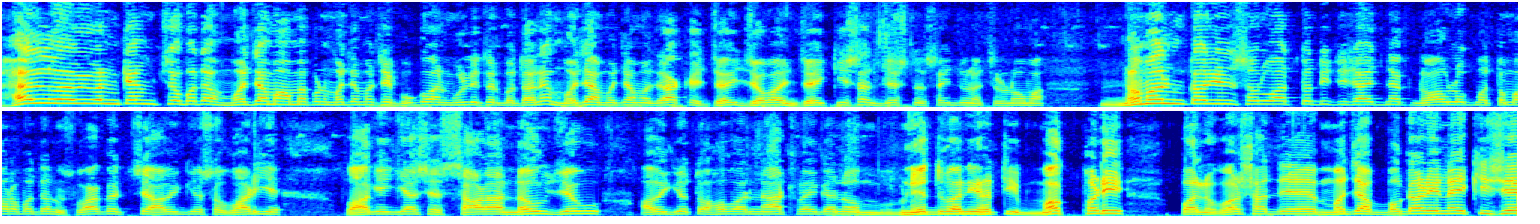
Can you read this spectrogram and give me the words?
હેલો એવરીવન કેમ છો બધા મજામાં અમે પણ મજામાં છે ભગવાન મુરલીધર બધાને મજા મજામાં જ રાખે જય જવાન જય કિસાન દેશના સૈદુના ચરણોમાં નમન કરીને શરૂઆત કરી દીધી છે આજના એક નવા વ્લોગમાં તમારા બધાનું સ્વાગત છે આવી ગયો છો વાડીએ વાગી ગયા છે સાડા નવ જેવું. આવી ગયો તો સવારના આઠ વાગ્યાનો નેદવાની હતી મગફળી પણ વરસાદે મજા બગાડી નાખી છે.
